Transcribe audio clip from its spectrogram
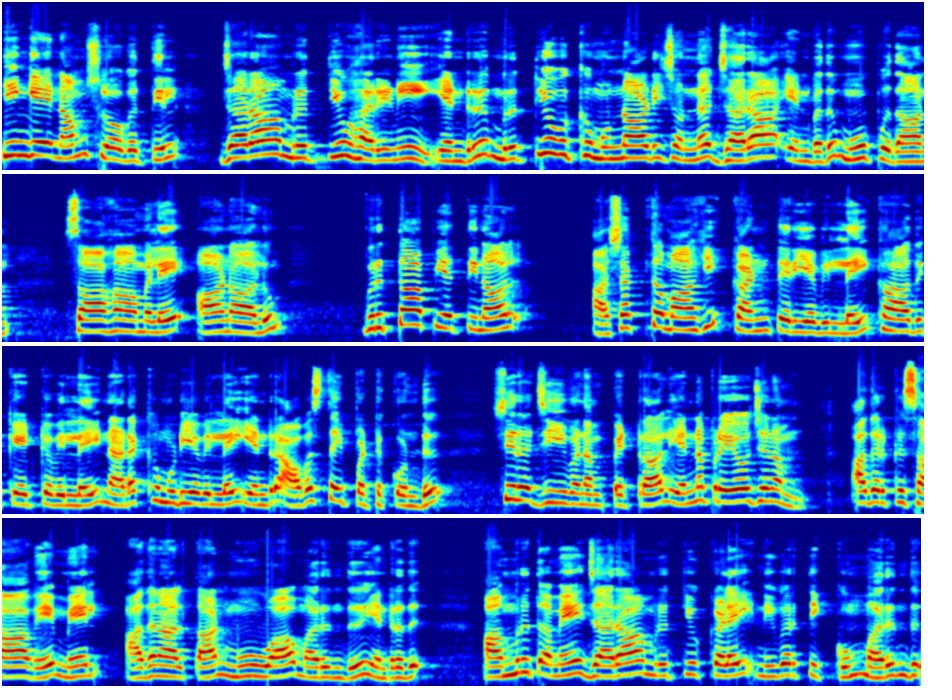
இங்கே நம் ஸ்லோகத்தில் ஜரா மிருத்யு ஹரிணி என்று மிருத்யுவுக்கு முன்னாடி சொன்ன ஜரா என்பது மூப்புதான். சாகாமலே ஆனாலும் விருத்தாப்பியத்தினால் அசக்தமாகி கண் தெரியவில்லை காது கேட்கவில்லை நடக்க முடியவில்லை என்று அவஸ்தைப்பட்டு கொண்டு சிரஜீவனம் பெற்றால் என்ன பிரயோஜனம்? அதற்கு சாவே மேல். அதனால்தான் மூவா மருந்து என்றது. அமிர்தமே ஜரா மிருத்யுக்களை நிவர்த்திக்கும் மருந்து.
